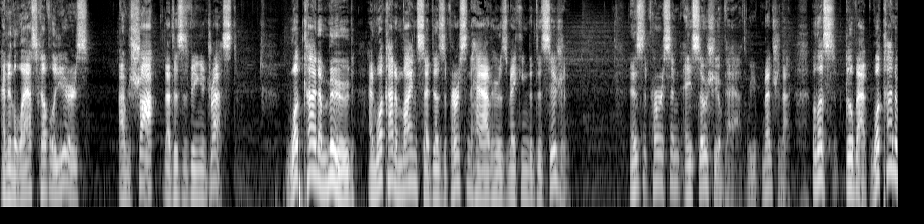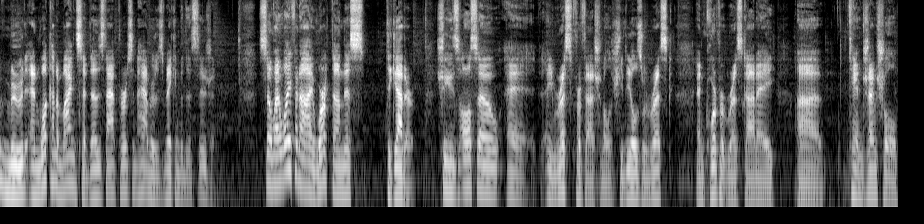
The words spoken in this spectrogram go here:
And in the last couple of years, I'm shocked that this is being addressed. What kind of mood and what kind of mindset does the person have who is making the decision? Is the person a sociopath? We mentioned that. But let's go back. What kind of mood and what kind of mindset does that person have who's making the decision? So my wife and I worked on this together. She's also a, a risk professional. She deals with risk and corporate risk on a uh, tangential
